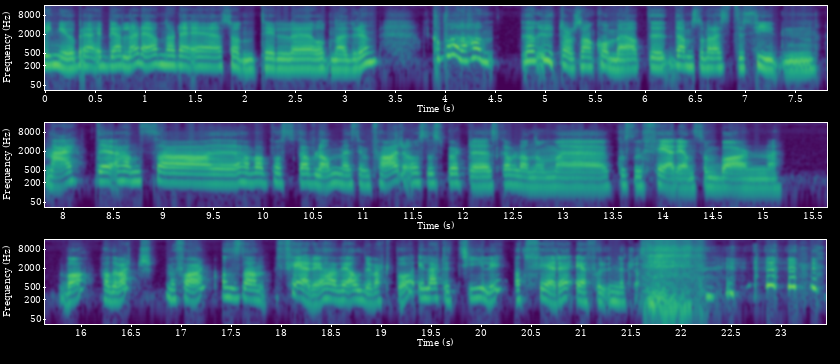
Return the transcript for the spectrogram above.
ringer jo bjeller, det, når det er sønnen til eh, Odd Nerdrum. Hva var det han Den uttalelsen han kom med, at eh, dem som reiser til Syden Nei, det, han sa Han var på Skavlan med sin far, og så spurte Skavlan om eh, hvordan ferien som barn var, hadde vært med faren. Og så sa han ferie har vi aldri vært på. Jeg lærte tidlig at ferie er for underklassen.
